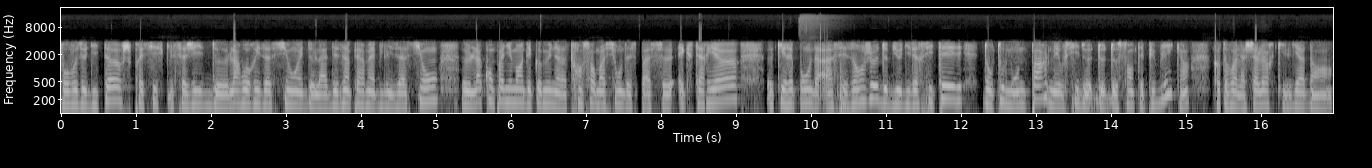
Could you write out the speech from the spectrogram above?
pour vos auditeurs, je précise qu'il s'agit de l'arborisation et de la désimperméabilisation, euh, l'accompagnement des communes à la transformation d'espaces euh, extérieurs qui répondent à ces enjeux de biodiversité dont tout le monde parle, mais aussi de santé publique, hein, quand on voit la chaleur qu'il y a dans,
